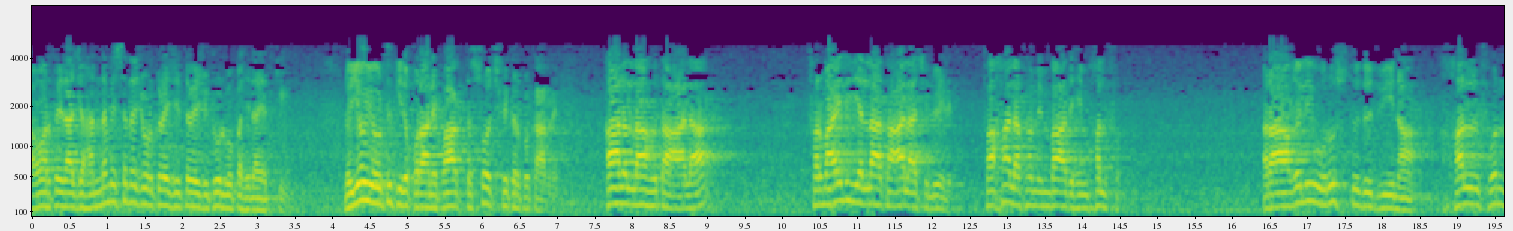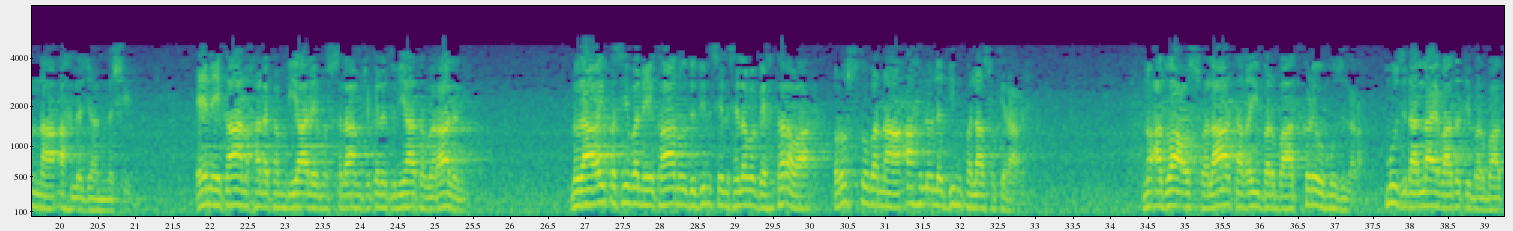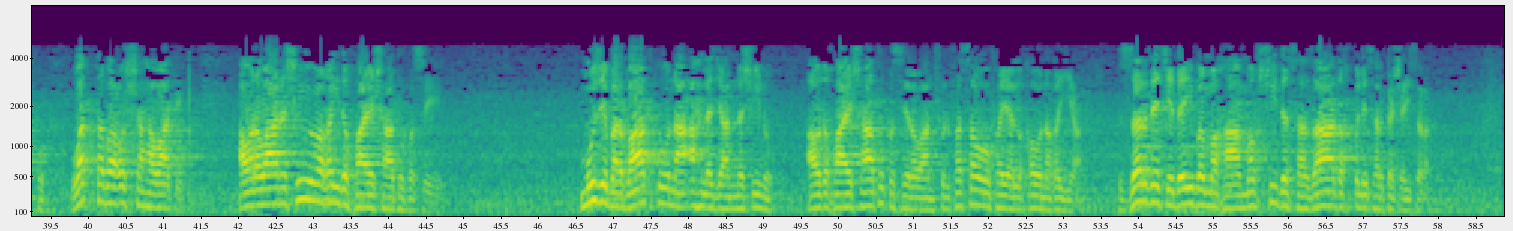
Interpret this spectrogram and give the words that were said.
او ورته دا جهنم سره جوړ کړي چې ته یې ټول په هدایت کیږي نو یو یو ټکی د قران پاک ته سوچ فکر پکار دی قال الله تعالی فرمایلی الله تعالی چې لوی فخلف من بعدهم خلف راغلی ورست د دوینا خلفنا اهل جنشین اے نیکان خلق انبیاء علیہ السلام چې کله دنیا ته برالل نو دا غي پسې به نیکانو د دین سلسله به بهتره وا رستو بنا اهل الدین فلاسو کې راغی نو ادوا او صلات غي برباد کړي او مزلره موز د الله عبادت برباد کو وتبع الشهوات او روان شي و غي د خواهشاتو پسې موز برباد کو نا اهل جان نشینو او د خواهشاتو پس روان شل فسو فیلقون غیا زرد چې دای به مخامخ شي د سزا د خپل سرکشی سره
